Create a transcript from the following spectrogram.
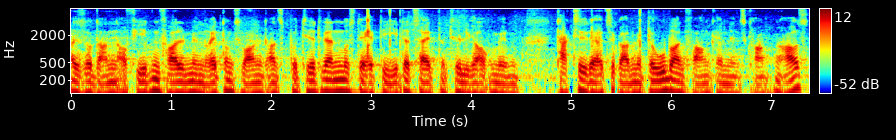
also dann auf jeden Fall mit dem Rettungswagen transportiert werden muss. Der hätte jederzeit natürlich auch mit dem Taxi, der hätte sogar mit der U-Bahn fahren können ins Krankenhaus.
